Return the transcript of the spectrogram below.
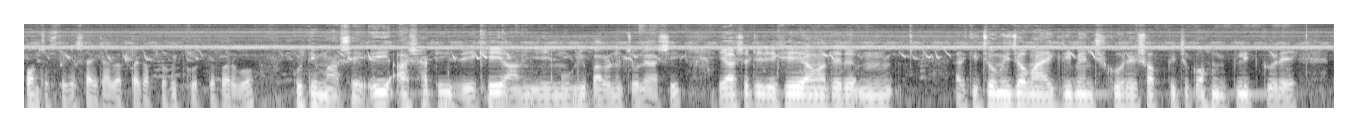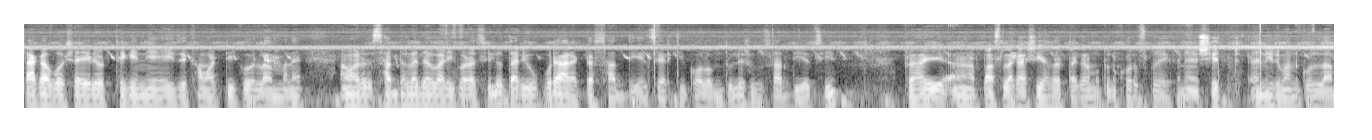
পঞ্চাশ থেকে ষাট হাজার টাকা প্রফিট করতে পারব প্রতি মাসে। এই আশাটি রেখে আমি এই মুগরি পালনে চলে আসি। এই আশাটি রেখে আমাদের আর কি জমি জমা এগ্রিমেন্ট করে সব কিছু কমপ্লিট করে টাকা পয়সা এর থেকে নিয়ে এই যে খামারটি করলাম। মানে আমার ছাদ ঢালাই দেওয়া বাড়ি করা ছিল, তারই উপরে আর একটা ছাদ দিয়েছি আর কি। কলম তুলে শুধু ছাদ দিয়েছি। প্রায় পাঁচ লাখ আশি হাজার টাকার মতন খরচ করে এখানে শেড নির্মাণ করলাম।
